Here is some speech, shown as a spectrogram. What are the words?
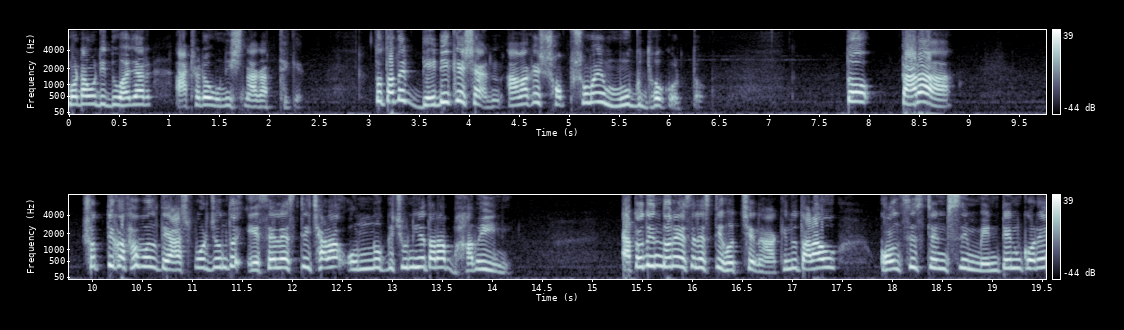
মোটামুটি দু হাজার আঠেরো উনিশ নাগাদ থেকে। তো তাদের ডেডিকেশান আমাকে সবসময় মুগ্ধ করতো। তো তারা সত্যি কথা বলতে আজ পর্যন্ত এসএলএসটি ছাড়া অন্য কিছু নিয়ে তারা ভাবেইনি। এতদিন ধরে এসএলএসটি হচ্ছে না, কিন্তু তারাও কনসিস্টেন্সি মেনটেন করে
